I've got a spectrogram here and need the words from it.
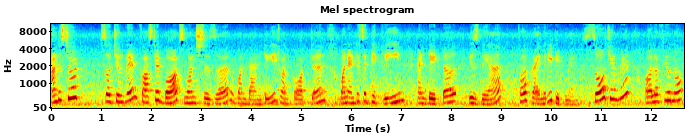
Understood? So children first aid box one scissor one bandage one cotton one antiseptic cream and dettol is there for primary treatment. So children all of you know.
